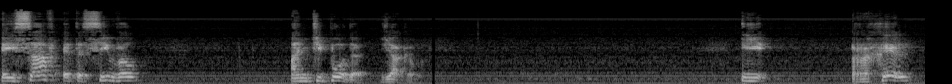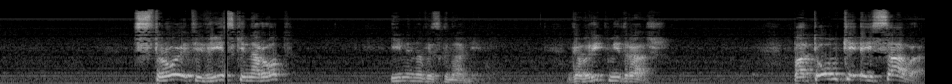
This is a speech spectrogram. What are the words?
Исав – это символ антипода Якова. И Рахель строит еврейский народ именно в изгнании. Говорит Мидраш, потомки Эйсава,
